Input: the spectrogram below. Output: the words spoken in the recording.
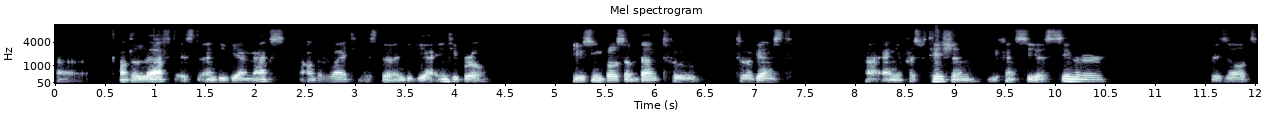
uh, on the left is the NDVI max, on the right is the NDVI integral. Using both of them to, to against uh, any precipitation, you can see a similar result.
